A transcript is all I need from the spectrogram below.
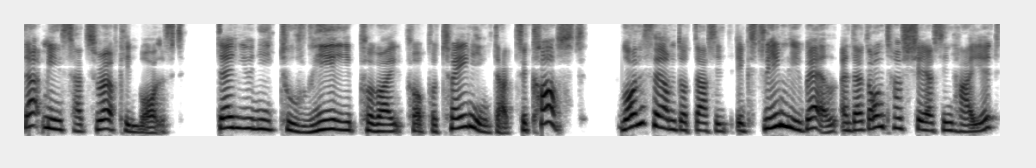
That means that's work involved. Then you need to really provide proper training. That's a cost. One firm that does it extremely well, and I don't have shares in Hyatt,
